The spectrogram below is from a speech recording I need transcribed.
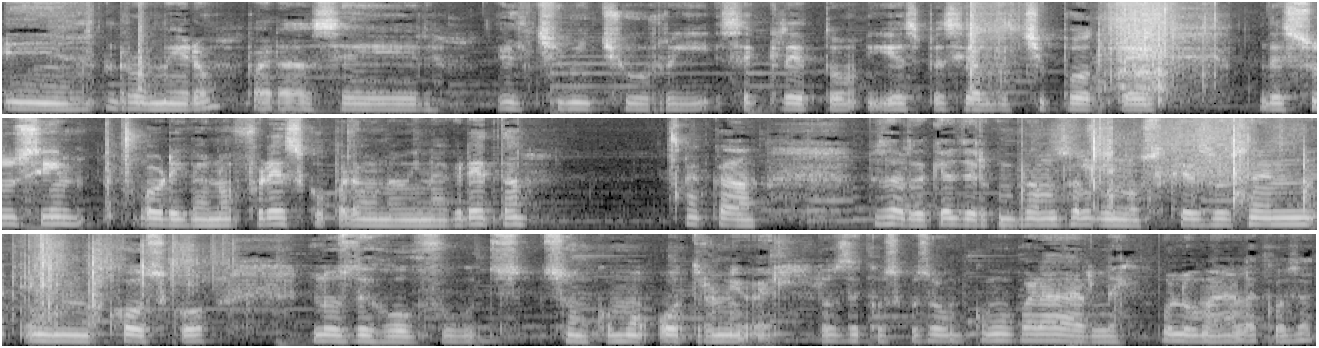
eh, romero para hacer el chimichurri secreto y especial de chipotle de sushi, orégano fresco para una vinagreta. Acá, a pesar de que ayer compramos algunos quesos en, en Costco, los de Whole Foods son como otro nivel. Los de Costco son como para darle volumen a la cosa.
